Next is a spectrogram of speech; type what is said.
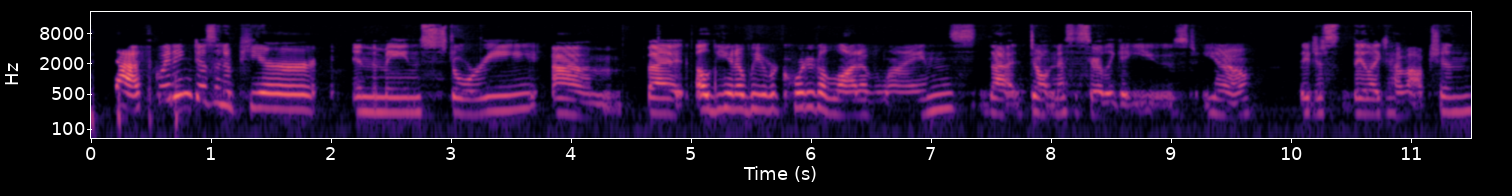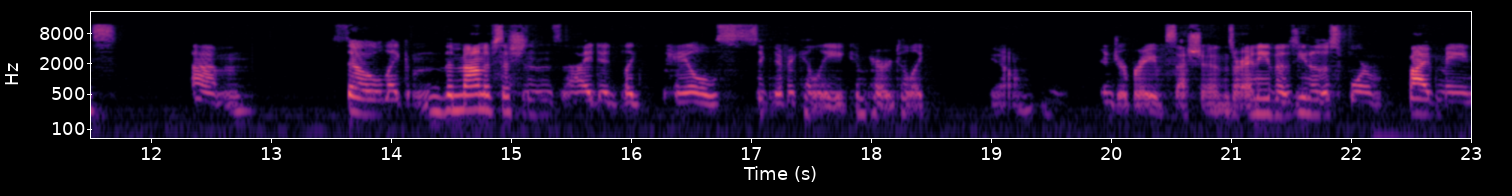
Yeah, Squid Ink doesn't appear in the main story, um, but uh, you know, we recorded a lot of lines that don't necessarily get used. You know, they just they like to have options. Um, so like the amount of sessions I did like pales significantly compared to like you know GingerBrave sessions or any of those, you know, those four, five main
